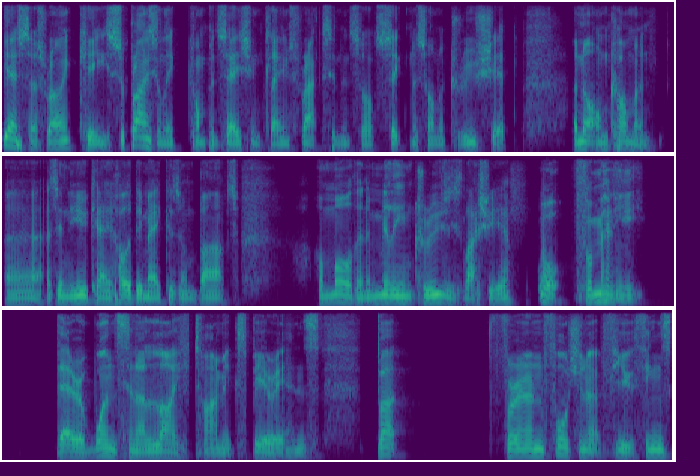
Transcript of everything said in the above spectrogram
Yes, that's right, Keith. Surprisingly, compensation claims for accidents or sickness on a cruise ship are not uncommon, uh, as in the UK, holidaymakers embarked on more than a million cruises last year. Well, for many, they're a once in a lifetime experience, but for an unfortunate few, things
